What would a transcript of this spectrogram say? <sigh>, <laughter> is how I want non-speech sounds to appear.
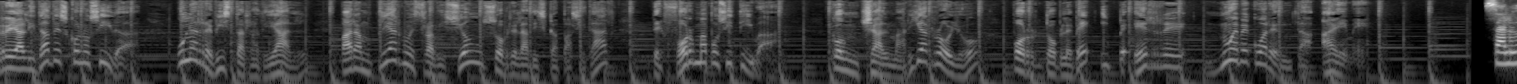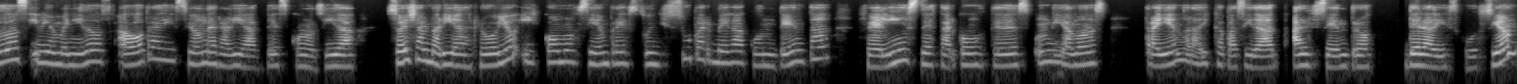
Realidad Desconocida, una revista radial para ampliar nuestra visión sobre la discapacidad de forma positiva. Con Chalmaría Arroyo por WIPR 940 AM. Saludos y bienvenidos a otra edición de Realidad Desconocida. Soy Chalmaría Arroyo y como siempre estoy súper mega contenta, feliz de estar con ustedes un día más trayendo la discapacidad al centro de la discusión.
